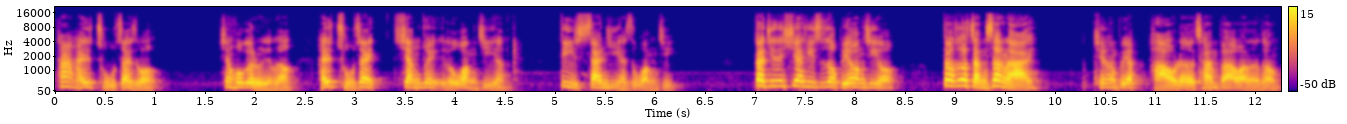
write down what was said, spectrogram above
它还是处在什么？像货柜轮有没有？还是处在相对一个旺季啊？第三季还是旺季？但今天下去之后不要忘记哦，到时候涨上来，千万不要好了参八忘了痛。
